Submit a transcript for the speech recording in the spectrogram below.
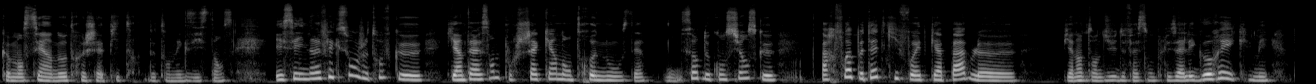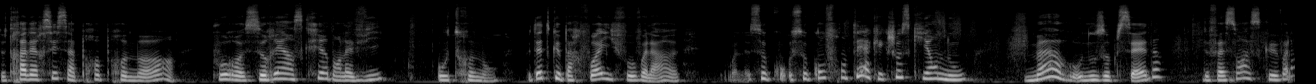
commencer un autre chapitre de ton existence. Et c'est une réflexion, je trouve, que, qui est intéressante pour chacun d'entre nous. C'est une sorte de conscience que parfois peut-être qu'il faut être capable, euh, bien entendu de façon plus allégorique, mais de traverser sa propre mort pour euh, se réinscrire dans la vie autrement. Peut-être que parfois il faut voilà, euh, se, confronter à quelque chose qui en nous meurt ou nous obsède, de façon à ce que voilà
